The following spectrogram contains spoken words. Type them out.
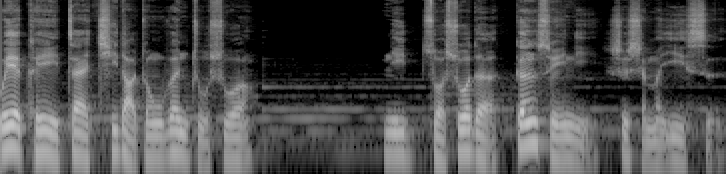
我也可以在祈祷中问主说：“你所说的跟随你是什么意思？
